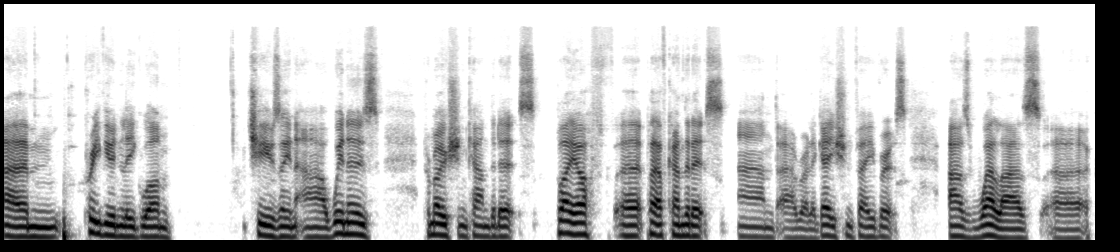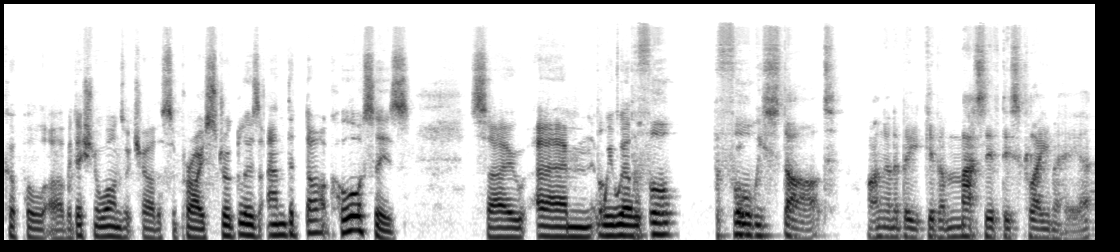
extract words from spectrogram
um, previewing League One, choosing our winners, promotion candidates, playoff uh, playoff candidates, and our relegation favourites, as well as uh, a couple of additional ones, which are the surprise strugglers and the dark horses. So um, we will. before before we start. I'm going to be give a massive disclaimer here.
